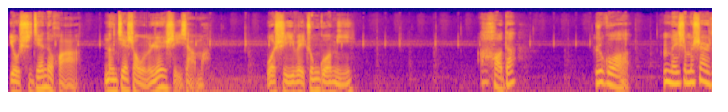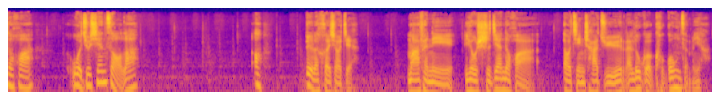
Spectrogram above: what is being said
有时间的话，能介绍我们认识一下吗？我是一位中国迷。好的，如果没什么事儿的话，我就先走了。哦，对了，何小姐，麻烦你有时间的话，到警察局来录个口供，怎么样？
